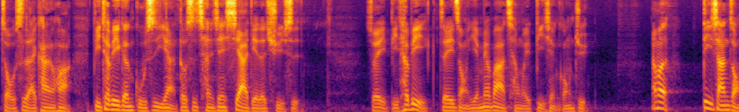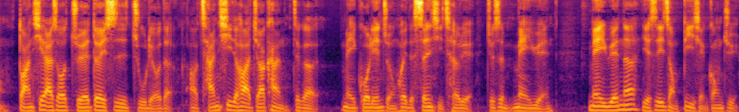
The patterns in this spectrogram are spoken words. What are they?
走势来看的话，比特币跟股市一样，都是呈现下跌的趋势，所以比特币这一种也没有办法成为避险工具。那么第三种，短期来说绝对是主流的哦，长期的话就要看这个美国联准会的升息策略，就是美元。美元呢，也是一种避险工具。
